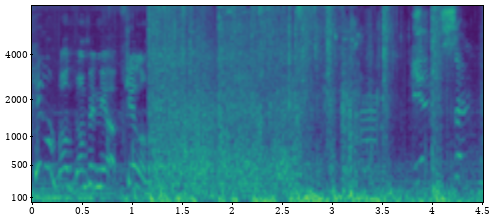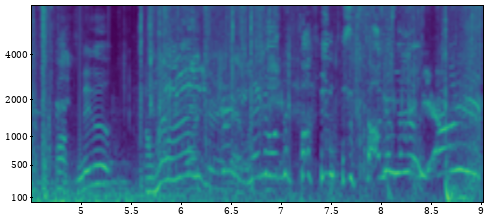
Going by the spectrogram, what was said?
Oh, kill him, bro. Don't pick me up. Kill him. Yes, sir. Fuck, nigga. I'm really, really street, nigga. What the fuck you niggas talking about? We out here.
